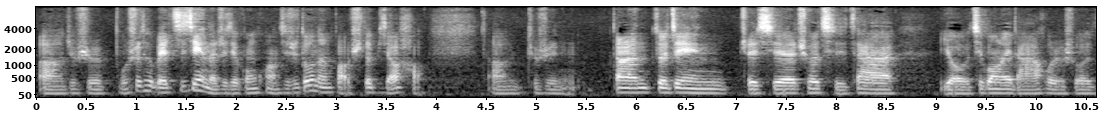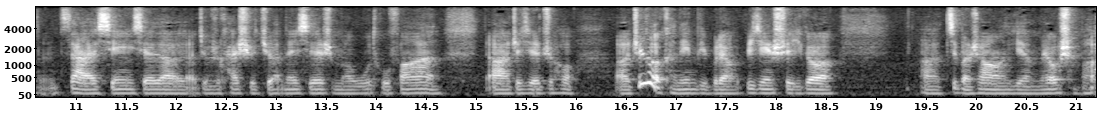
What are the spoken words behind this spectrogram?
啊，就是不是特别激进的这些工况，其实都能保持的比较好。啊，就是当然最近这些车企在。有激光雷达，或者说再新一些的，就是开始卷那些什么无图方案啊，这些之后，呃，这个肯定比不了，毕竟是一个啊，基本上也没有什么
